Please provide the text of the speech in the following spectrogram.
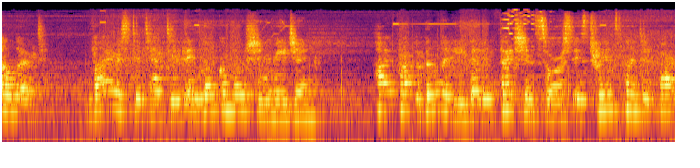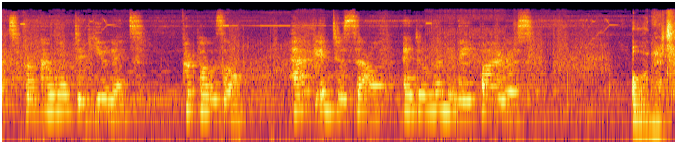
Alert. Virus detected in locomotion region. High probability that infection source is transplanted parts from corrupted units. Proposal. Hack into South and eliminate virus. On it.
